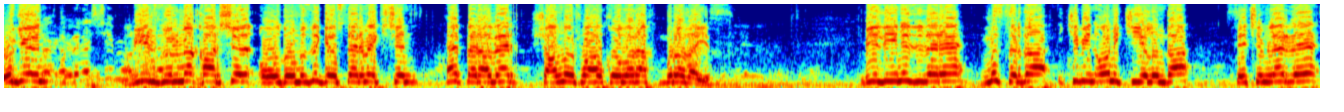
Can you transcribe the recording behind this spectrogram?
Bugün bir zulme karşı olduğumuzu göstermek için hep beraber Şanlıurfa halkı olarak buradayız. Bildiğiniz üzere Mısır'da 2012 yılında seçimlerle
